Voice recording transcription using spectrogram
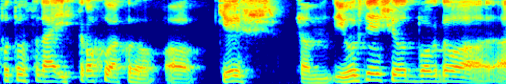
potom sa dá ísť trochu ako tiež um, južnejšie od Bordeaux a, a,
